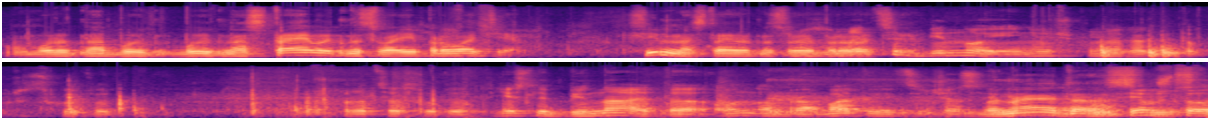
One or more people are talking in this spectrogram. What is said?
Он может, на- будет, будет настаивать на своей правоте. Ксиль настаивает на своей правоте. биной. Я не очень понимаю, как это происходит. Вот, процесс вот этот. Если бина, это он обрабатывает сейчас Бина это тем, с- что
